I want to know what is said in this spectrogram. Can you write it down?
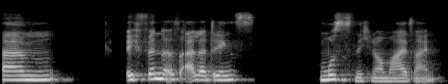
Ähm, ich finde es allerdings, muss es nicht normal sein.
